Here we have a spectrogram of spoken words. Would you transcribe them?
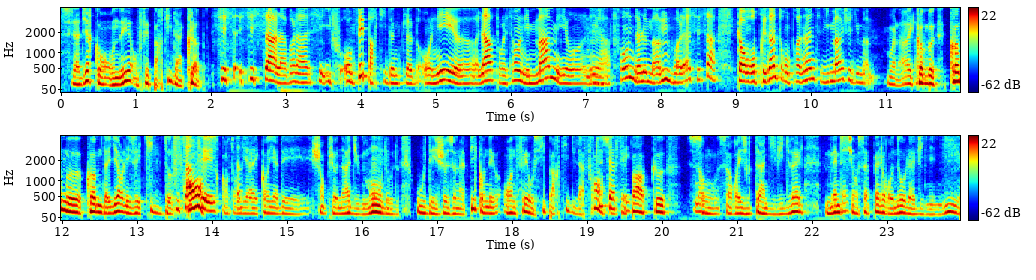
C'est-à-dire qu'on est, on fait partie d'un club. C'est ça- là, voilà. c'est- Il faut, on fait partie d'un club. On est euh, là, pour l'instant, on est MAM et on est à fond dans le MAM. Voilà, c'est ça. Quand on représente, on représente l'image du MAM. Voilà, et comme, comme, euh, comme d'ailleurs les équipes de Tout France, fait, quand, y a, il y a des championnats du monde ou, de- ou des Jeux Olympiques, on, est, on fait aussi partie de la France. On ne fait pas que son, son résultat individuel, même si on s'appelle Renaud Lavinelli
